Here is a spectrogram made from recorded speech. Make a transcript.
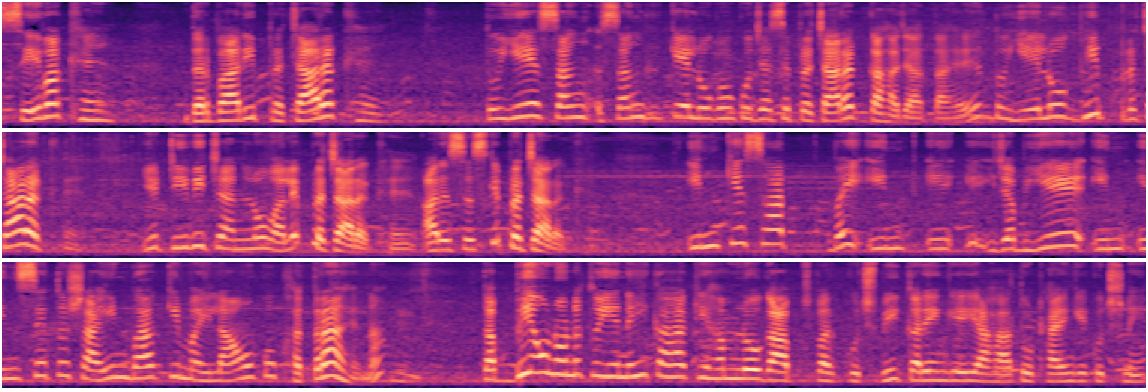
सेवक हैं। दरबारी प्रचारक हैं। तो ये संघ संघ के लोगों को जैसे प्रचारक कहा जाता है तो ये लोग भी प्रचारक हैं। ये टीवी चैनलों वाले प्रचारक हैं आरएसएस के प्रचारक हैं। इनके साथ भाई इन, इन जब ये इन इनसे तो शाहीन बाग की महिलाओं को खतरा है ना तब भी उन्होंने तो ये नहीं कहा कि हम लोग आप पर कुछ भी करेंगे या हाथ उठाएँगे कुछ नहीं।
